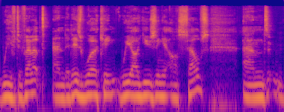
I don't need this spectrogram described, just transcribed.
we've developed and it is working. We are using it ourselves and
